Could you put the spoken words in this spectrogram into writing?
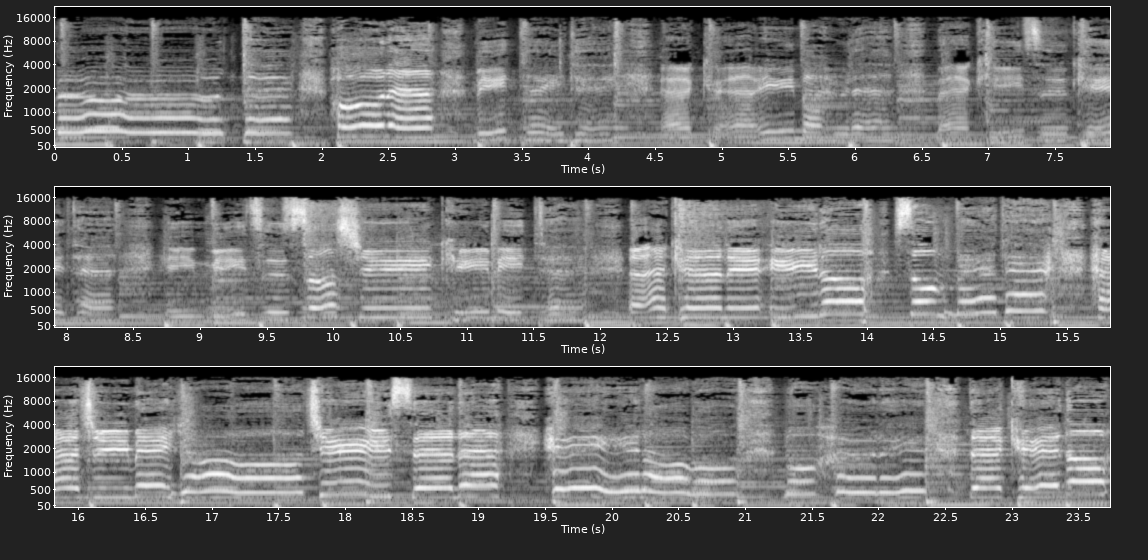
ぶってほら見ていて赤いマフラー巻きつけた秘密組織みたい茜色染めて始めよう小さなヒーローのふりだけど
